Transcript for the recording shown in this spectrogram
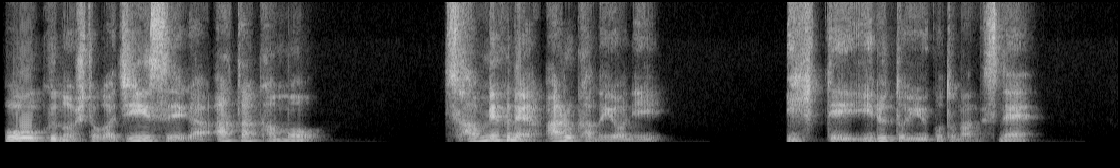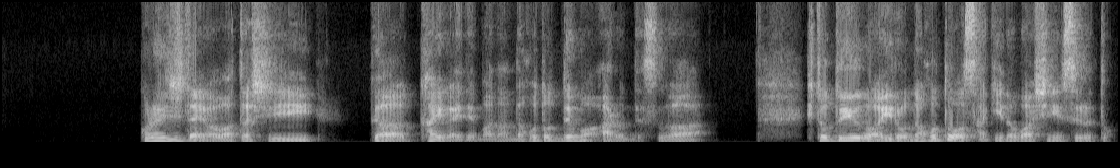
多くの人が人生があたかも300年あるかのように生きているということなんですね。これ自体は私が海外で学んだことでもあるんですが、人というのはいろんなことを先延ばしにすると。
